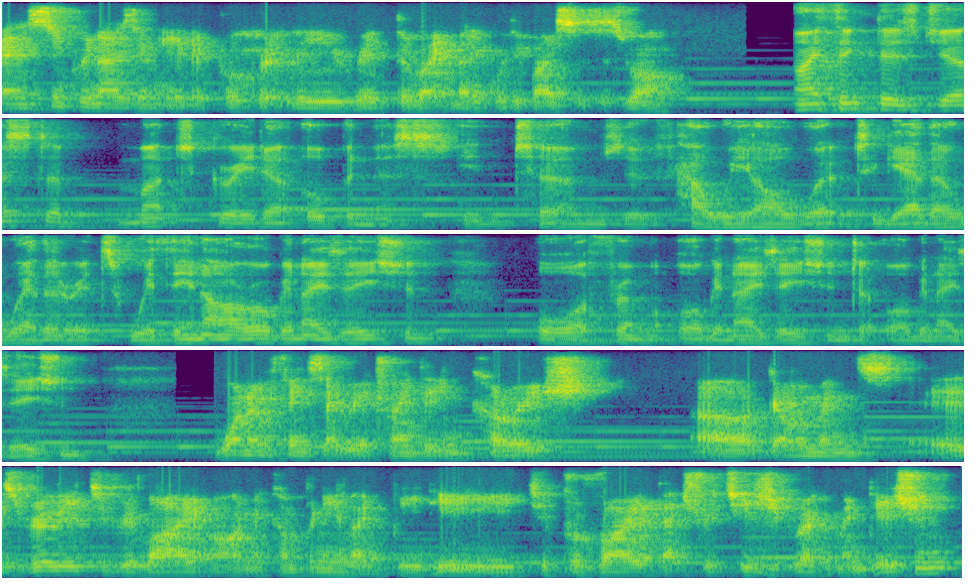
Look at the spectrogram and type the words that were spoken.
and synchronizing it appropriately with the right medical devices as well. I think there's just a much greater openness in terms of how we all work together, whether it's within our organization or from organization to organization. One of the things that we're trying to encourage uh, governments is really to rely on a company like BD to provide that strategic recommendation,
